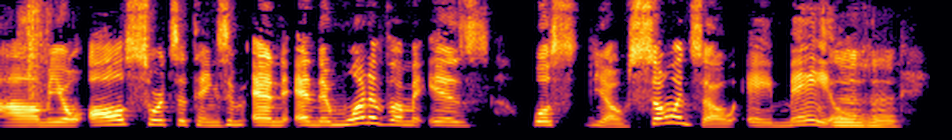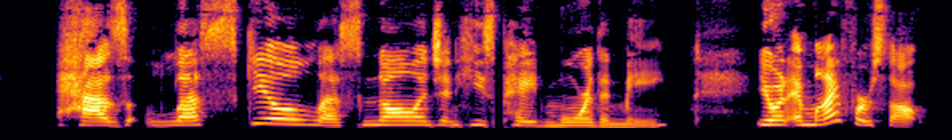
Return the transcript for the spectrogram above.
um, you know, all sorts of things. And, and, and then one of them is, well, you know, so and so, a male, mm-hmm. Has less skill, less knowledge, and he's paid more than me. You know, and, and my first thought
